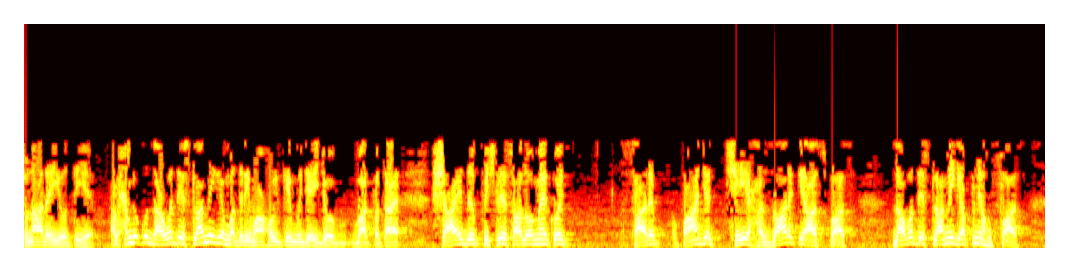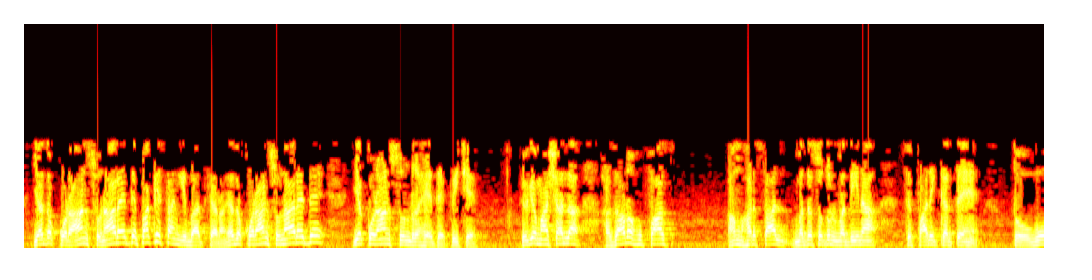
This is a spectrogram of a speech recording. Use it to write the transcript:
سنا رہی ہوتی ہے۔ الحمد کو دعوت اسلامی کے مدنی ماحول کی مجھے جو بات پتا ہے، شاید پچھلے سالوں میں کوئی ساڑھے پانچ یا چھ ہزار کے آس پاس دعوت اسلامی کے اپنے حفاظ یا تو قرآن سنا رہے تھے، پاکستان کی بات کر رہا ہوں، یا تو قرآن سنا رہے تھے یا قرآن سن رہے تھے پیچھے۔ کیونکہ ماشاءاللہ ہزاروں حفاظ ہم ہر سال مدرسۃ المدینہ سے فارغ کرتے ہیں، تو وہ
